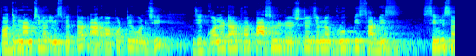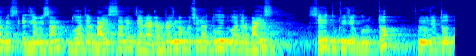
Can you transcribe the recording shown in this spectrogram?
পদের নাম ছিল ইন্সপেক্টর আর অপরটি বলছি যে কলেটার ফর পার্সোনাল রেজিস্ট্রের জন্য group B service civil service examination দু সালে, যার অ্যাডভার্টাইজ নম্বর ছিল দুই দু সেই দুটি যে গুরুত্বপূর্ণ যে তথ্য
